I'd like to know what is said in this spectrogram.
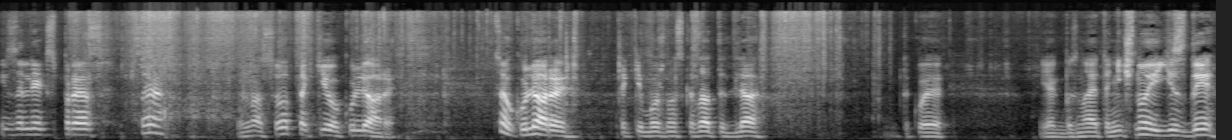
із AliExpress. Це у нас от такі окуляри. Це окуляри, такі можна сказати, для такої, як би знаєте, нічної їзди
